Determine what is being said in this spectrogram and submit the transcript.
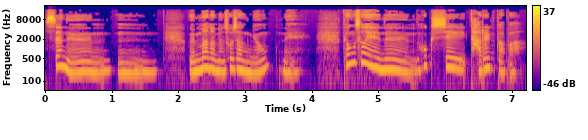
쓰는, 음, 웬만하면 소장용. 네. 평소에는 혹시 다를까봐,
